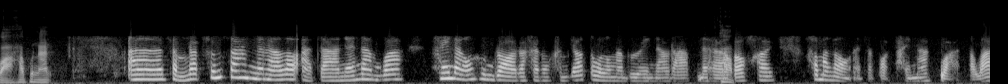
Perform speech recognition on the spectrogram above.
กว่าครับคุณนัทอ่า สำหรับสั้นๆนะคะ เราอาจจะแนะนำว่าให้นักลงทุนรอราคาทองคำย่อตัวลงมาบริเวณแนวรับนะคะครับก็ค่อยเข้ามาลองอาจจะปลอดภัยมากกว่า แต่ว่า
